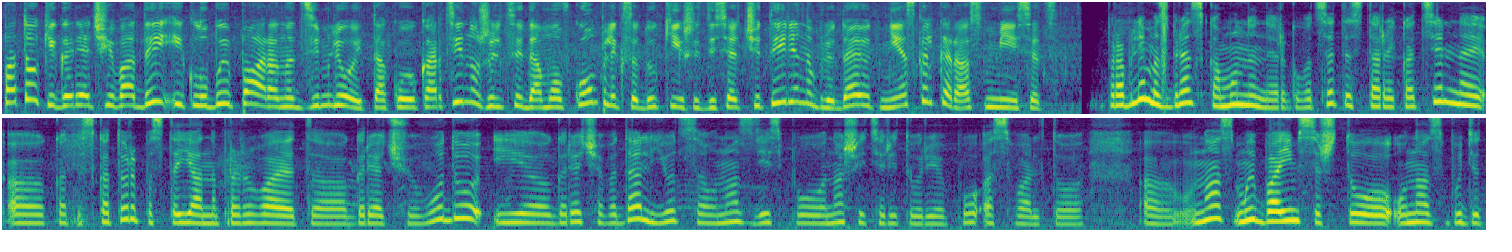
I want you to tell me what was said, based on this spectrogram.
Потоки горячей воды и клубы пара над землей. Такую картину жильцы домов комплекса Дуки-64 наблюдают несколько раз в месяц. Проблема с Брянскоммунэнерго. Вот с этой старой котельной, э, с которой постоянно прорывает э, горячую воду, и горячая вода льется у нас здесь по нашей территории, по асфальту. Э, у нас, мы боимся, что у нас будет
